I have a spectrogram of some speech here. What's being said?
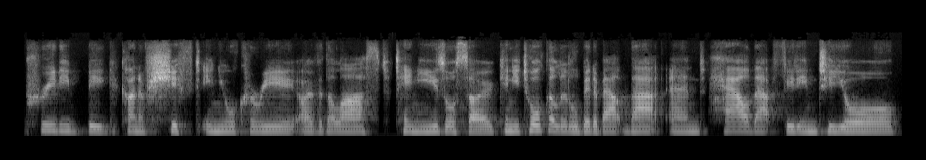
pretty big kind of shift in your career over the last 10 years or so. Can you talk a little bit about that and how that fit into your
